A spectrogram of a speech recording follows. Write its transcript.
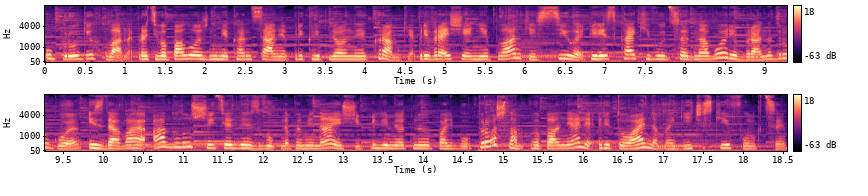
упругих планок, противоположными концами прикрепленные к рамке. При вращении планки с силой перескакивают с одного одного ребра на другое, издавая оглушительный звук, напоминающий пулеметную пальбу. В прошлом выполняли ритуально-магические функции.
